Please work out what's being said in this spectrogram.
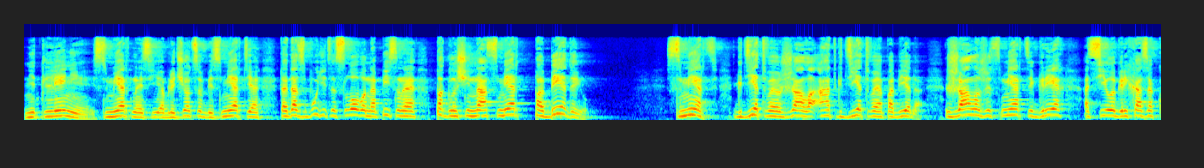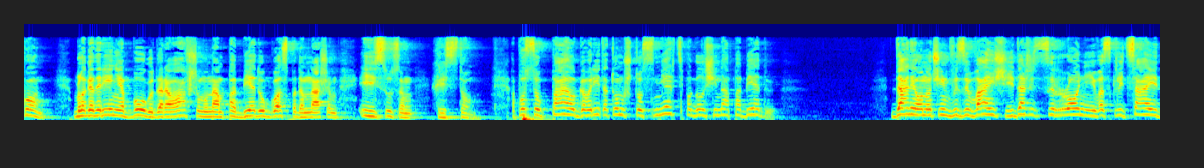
нетление, смертность ее облечется в бессмертие, тогда сбудется слово, написанное «поглощена смерть победою». Смерть, где твое жало, ад, где твоя победа? Жало же смерти, грех, а сила греха закон. Благодарение Богу, даровавшему нам победу Господом нашим Иисусом Христом. Апостол Павел говорит о том, что смерть поглощена победой. Далее он очень вызывающий и даже с иронией восклицает,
